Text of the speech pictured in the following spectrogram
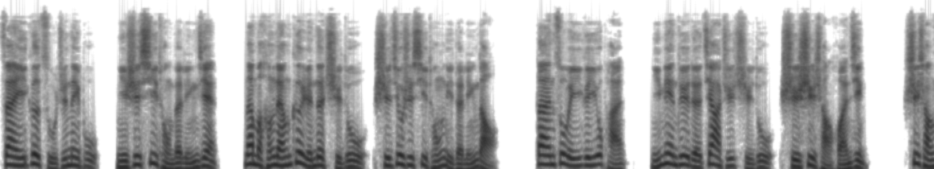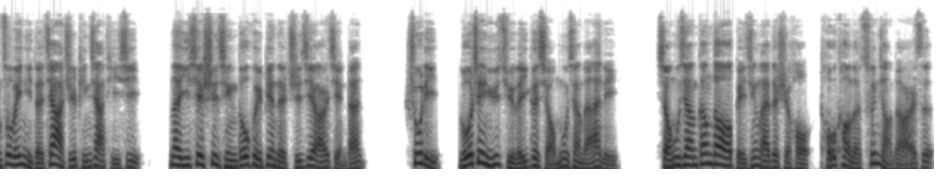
在一个组织内部，你是系统的零件，那么衡量个人的尺度是就是系统里的领导。但作为一个 U 盘，你面对的价值尺度是市场环境，市场作为你的价值评价体系，那一切事情都会变得直接而简单。书里，罗振宇举了一个小木匠的案例。小木匠刚到北京来的时候，投靠了村长的儿子，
